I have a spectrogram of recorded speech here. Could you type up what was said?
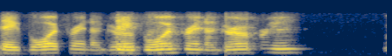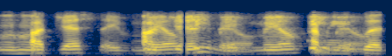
their boyfriend or their girlfriend boyfriend or girlfriend Mhm. are just a male just a female. male I female. mean, but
